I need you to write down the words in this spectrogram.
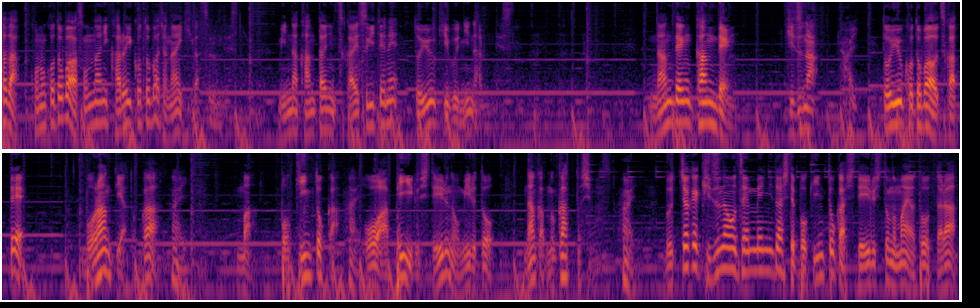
ただ、この言葉はそんなに軽い言葉じゃない気がするんですと。みんな簡単に使いすぎてね、という気分になるんです。南電関電、絆はいという言葉を使って、ボランティアとか、はいまあ、募金とかはいをアピールしているのを見ると、なんかムカッとします。はいぶっちゃけ絆を前面に出して募金とかしている人の前を通ったら、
